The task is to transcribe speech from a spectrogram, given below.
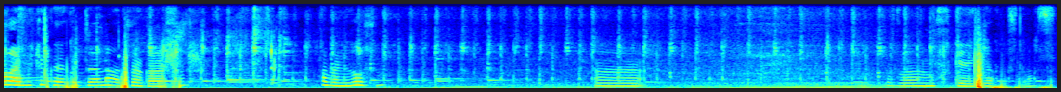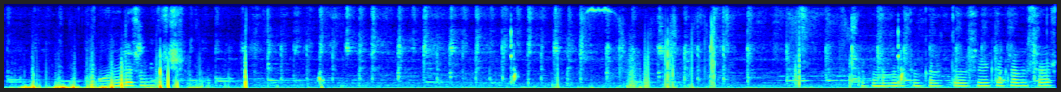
buraya bütün kıyafetlerini açıyor arkadaşlar. Haberiniz olsun. Ee, burada muskeye yapmışlar. Onu şimdi Bakın burada bütün karakterler şey arkadaşlar.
